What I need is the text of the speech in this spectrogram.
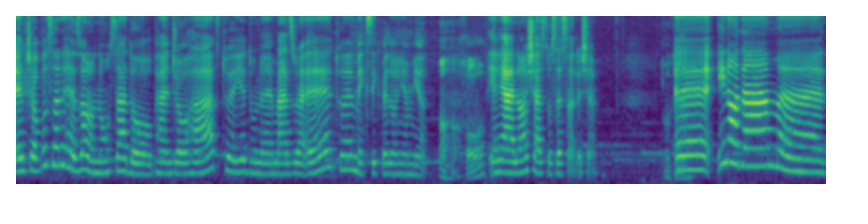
الچاپو سال 1957 توی یه دونه مزرعه توی مکزیک به دنیا میاد. آها خب. یعنی الان 63 سالشه. این آدم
